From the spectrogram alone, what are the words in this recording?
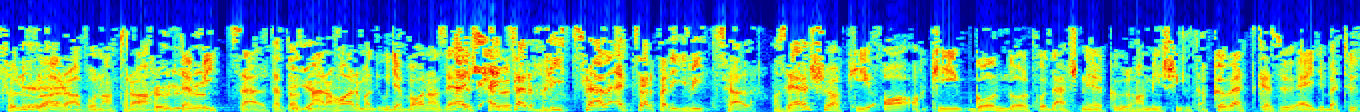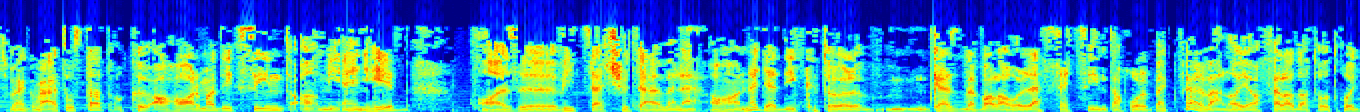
fölül arra a vonatra, Fölül. de viccel. Tehát az Igen. már a harmadik. Ugye van az Egy, első, egyszer bliccel, egyszer pedig viccel. az első, aki, a, aki gondolkodás nélkül hamisít. A következő egy betűt megváltoztat, a, a harmadik szint, ami enyhébb, az viccet süt el vele. A negyediktől kezdve valahol lesz egy szint, ahol meg felvállalja a feladatot, hogy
